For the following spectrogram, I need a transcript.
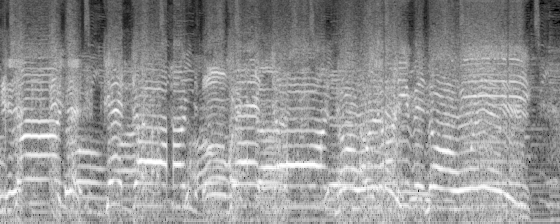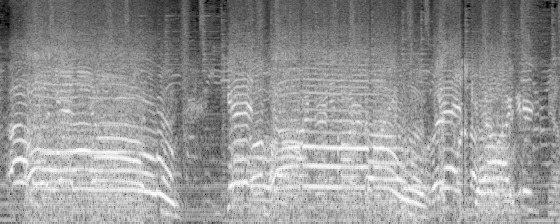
Get down! Get down! Oh Get done. Yeah. No way! No way! Oh! Get down! Get done. Yeah,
